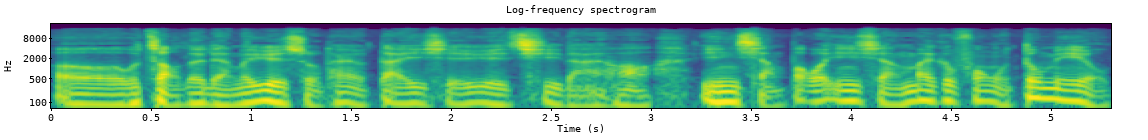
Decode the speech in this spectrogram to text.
呃，我找了两个乐手，他有带一些乐器来哈，音响，包括音响、麦克风我都没有。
